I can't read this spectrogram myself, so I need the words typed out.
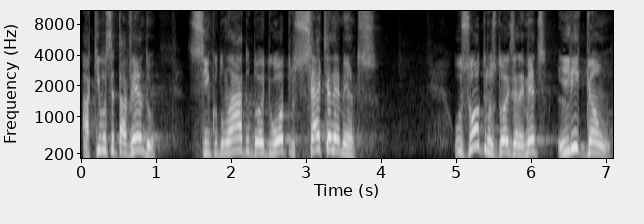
Aqui você está vendo cinco de um lado, dois do outro, sete elementos. Os outros dois elementos ligam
